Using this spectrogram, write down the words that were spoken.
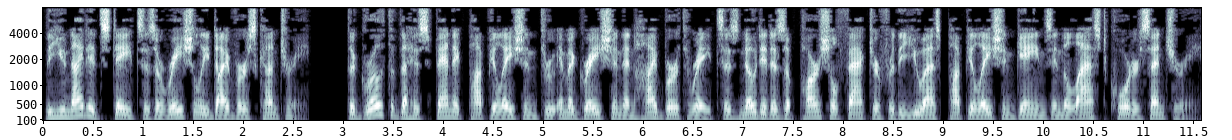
The United States is a racially diverse country. The growth of the Hispanic population through immigration and high birth rates is noted as a partial factor for the U.S. population gains in the last quarter century.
